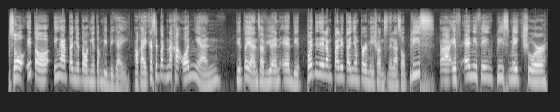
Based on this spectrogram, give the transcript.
So, ito, ingatan nyo to, huwag nyo tong bibigay. Okay? Kasi pag naka-on yan, dito yan sa view and edit, pwede nilang palitan yung permissions nila. So, please, uh, if anything, please make sure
